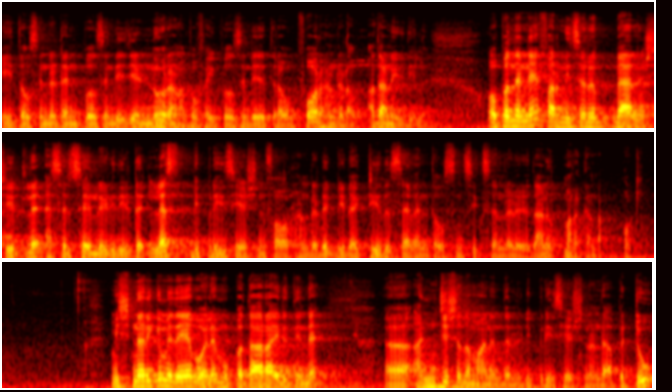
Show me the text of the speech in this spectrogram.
എയ്റ്റ് തൗസൻഡിന്റെ ടെൻ പെർസെന്റേജ് എണ്ണൂറാണ്. അപ്പോൾ ഫൈവ് പെർസെന്റേജ് എത്ര ആവും? ഫോർ ഹൺഡ്രഡ് ആവും. അതാണ് എഴുതിയുള്ളത് ഒപ്പം തന്നെ ഫർണിച്ചർ ബാലൻസ് ഷീറ്റിൽ അസറ്റ് സൈഡിൽ എഴുതിയിട്ട് less depreciation four hundred deduct ചെയ്ത് സെവൻ തൗസൻഡ് സിക്സ് ഹൺഡ്രഡ് എഴുതാനും മറക്കണ്ട. ഓക്കെ മിഷനറിക്കും ഇതേപോലെ മുപ്പത്താറായിരത്തിന്റെ അഞ്ച് ശതമാനം എന്തുണ്ട് ഡിപ്രീസിയേഷൻ ഉണ്ട്? അപ്പോൾ ടു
